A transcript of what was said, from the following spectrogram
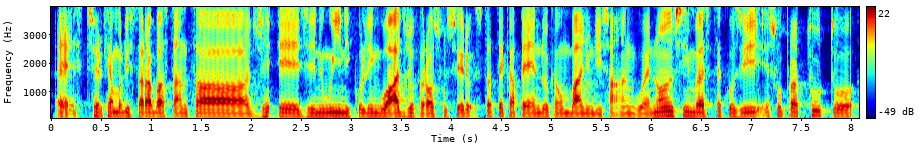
Eh, cerchiamo di stare abbastanza ge- eh, genuini col linguaggio, però sul serio state capendo che è un bagno di sangue, non si investe così e soprattutto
